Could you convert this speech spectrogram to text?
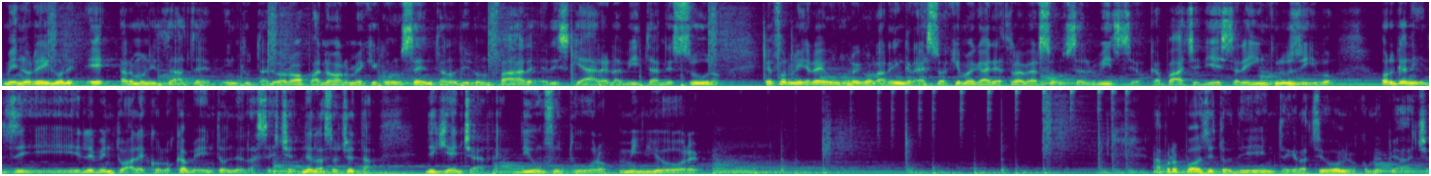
Meno regole e armonizzate in tutta l'Europa norme che consentano di non fare rischiare la vita a nessuno e fornire un regolare ingresso a chi magari attraverso un servizio capace di essere inclusivo organizzi l'eventuale collocamento nella, nella società di chi è in cerca di un futuro migliore. A proposito di integrazione, o come piace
